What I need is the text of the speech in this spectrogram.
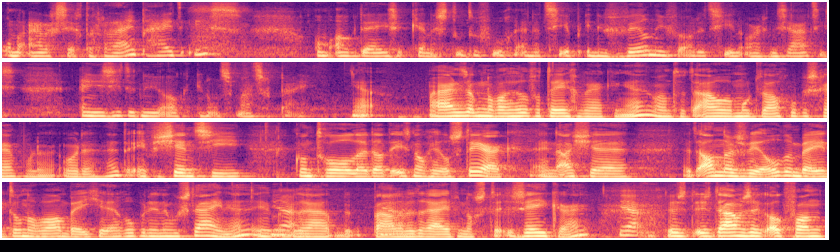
onaardig gezegd, rijpheid is om ook deze kennis toe te voegen. En dat zie je op individueel niveau, dat zie je in organisaties. En je ziet het nu ook in onze maatschappij. Ja, maar er is ook nog wel heel veel tegenwerking, hè? want het oude moet wel goed beschermd worden. De efficiëntie, controle, dat is nog heel sterk. En als je het anders wil, dan ben je toch nog wel een beetje roepen in de woestijn. Hè? In bepaalde bedrijven nog zeker. Ja. Dus, dus daarom zeg ik ook van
